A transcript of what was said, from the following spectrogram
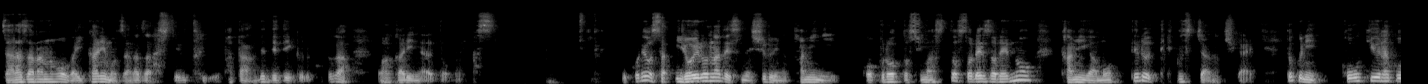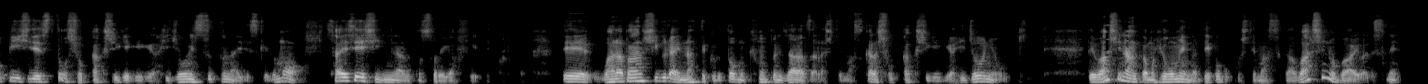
ザラザラの方がいかにもザラザラしているというパターンで出てくることがお分かりになると思います。これをさいろいろなですね、種類の紙にこうプロットしますと、それぞれの紙が持ってるテクスチャーの違い。特に高級なコピー紙ですと触覚刺激が非常に少ないですけども、再生紙になるとそれが増えてくると。で、わらばん紙ぐらいになってくると、もう本当にザラザラしてますから、触覚刺激が非常に大きい。で、和紙なんかも表面がデコボコしてますが、和紙の場合はですね、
